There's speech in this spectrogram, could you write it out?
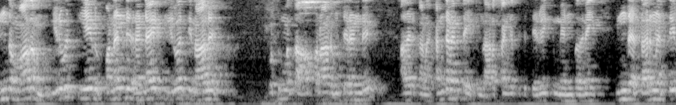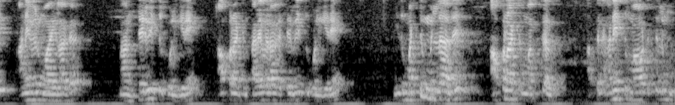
இந்த மாதம் இருபத்தி ஏழு பன்னெண்டு ரெண்டாயிரத்தி இருபத்தி நாலு ஒட்டுமொத்த ஆப்பநாடும் திரண்டு அதற்கான கண்டனத்தை இந்த அரசாங்கத்துக்கு தெரிவிக்கும் என்பதனை இந்த தருணத்தில் அனைவரும் வாயிலாக நான் தெரிவித்துக் கொள்கிறேன். ஆப்பநாட்டின் தலைவராக தெரிவித்துக் கொள்கிறேன். இது மட்டும் இல்லாது ஆப்பநாட்டு மக்கள் அத்தனை அனைத்து மாவட்டத்திலும்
